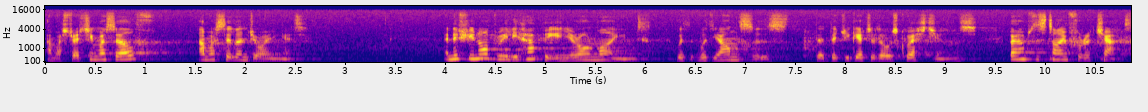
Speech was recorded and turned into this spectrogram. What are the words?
Am I stretching myself? Am I still enjoying it? And if you're not really happy in your own mind with, with the answers that, that you get to those questions, perhaps it's time for a chat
